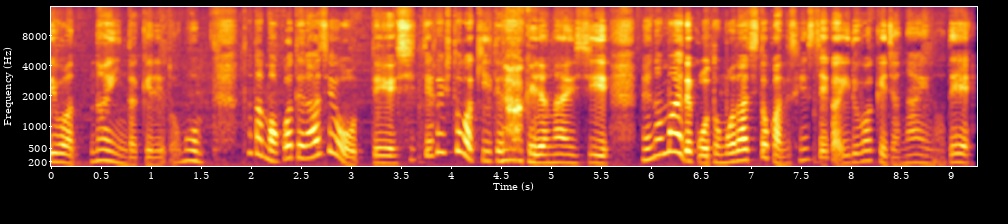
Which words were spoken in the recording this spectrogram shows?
ではないんだけれどもただまあこうやってラジオって知ってる人が聞いてるわけじゃないし目の前でこう友達とかね先生がいるわけじゃないので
